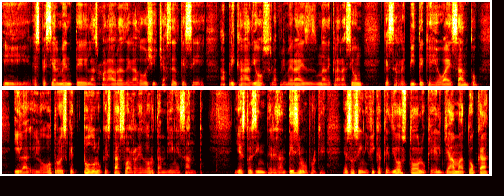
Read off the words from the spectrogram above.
y especialmente las palabras de Gadosh y Chasset que se aplican a Dios. La primera es una declaración que se repite que Jehová es santo y, la, y lo otro es que todo lo que está a su alrededor también es santo. Y esto es interesantísimo porque eso significa que Dios todo lo que Él llama, toca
